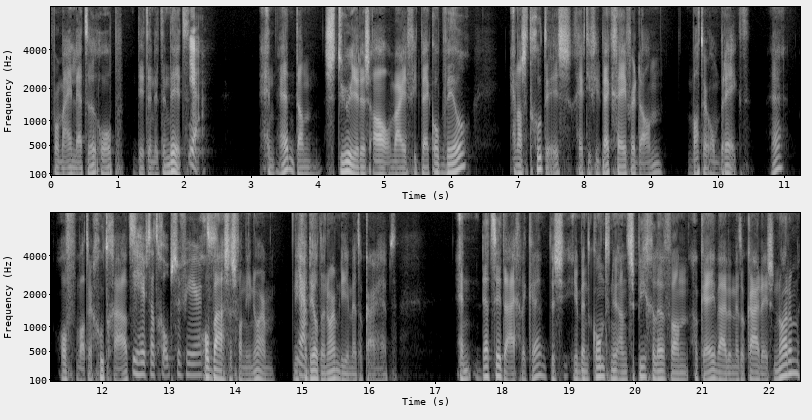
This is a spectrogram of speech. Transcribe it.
voor mij letten op dit en dit en dit? Ja, En hè, dan stuur je dus al waar je feedback op wil. En als het goed is, geeft die feedbackgever dan wat er ontbreekt. Hè? Of wat er goed gaat die heeft dat geobserveerd. op basis van die norm. Die Ja. gedeelde norm die je met elkaar hebt. En that's it eigenlijk. Hè? Dus je bent continu aan het spiegelen van... oké, wij hebben met elkaar deze norm.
